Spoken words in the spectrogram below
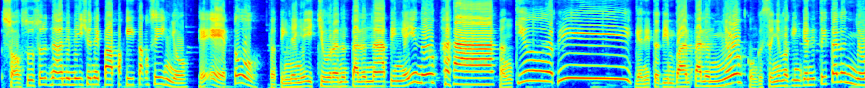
So ang susunod na animation na ipapakita ko sa inyo, eh eto. So tingnan nyo itsura ng talon natin ngayon, no? Haha! Ang cute! Whee! Ganito din ba ang talon nyo? Kung gusto nyo maging ganito yung talon nyo,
